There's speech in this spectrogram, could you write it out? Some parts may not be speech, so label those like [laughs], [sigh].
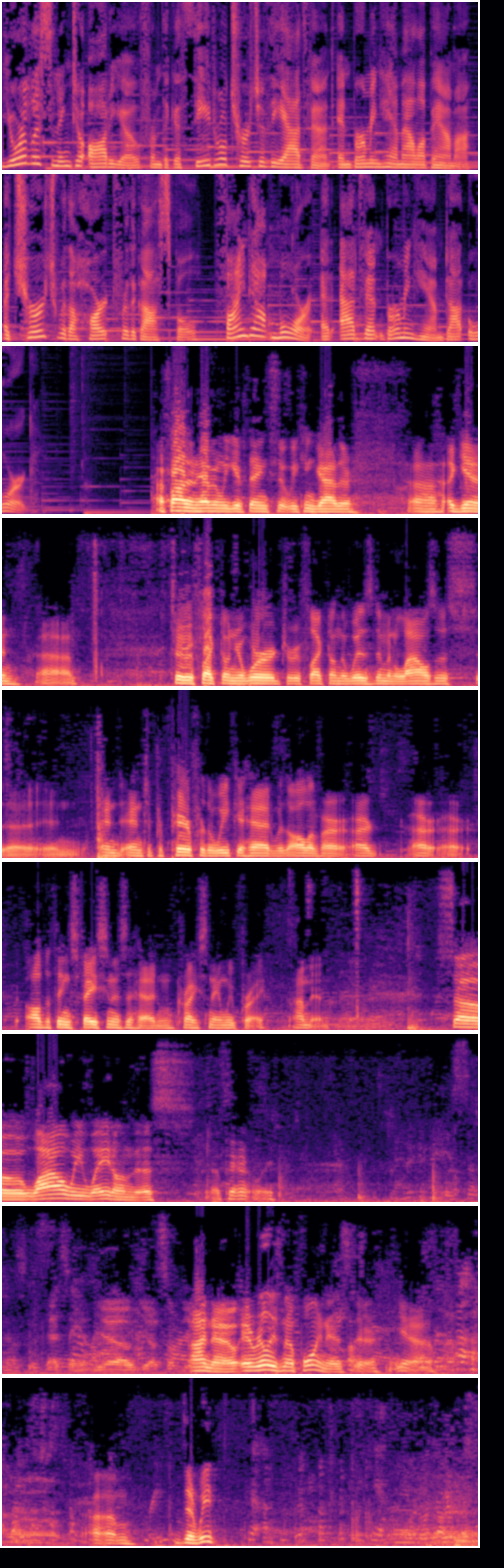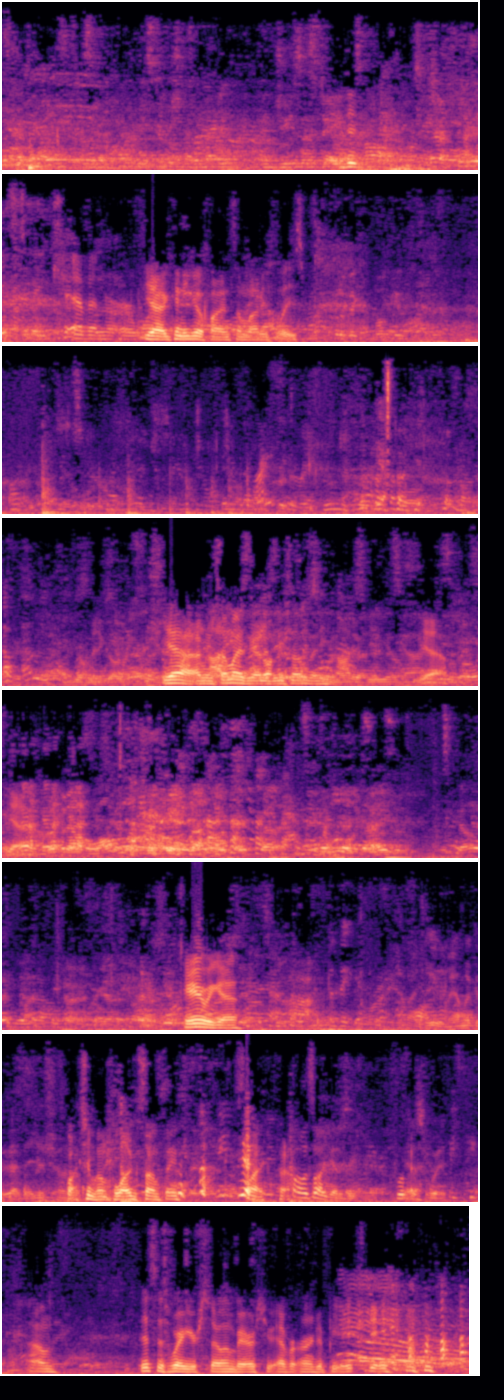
You're listening to audio from the Cathedral Church of the Advent in Birmingham, Alabama, a church with a heart for the gospel. Find out more at adventbirmingham.org. Our Father in heaven, we give thanks that we can gather uh, again uh, to reflect on your word, to reflect on the wisdom it allows us, uh, and, and, and to prepare for the week ahead with all of our, our, our, our all the things facing us ahead. In Christ's name we pray. Amen. So while we wait on this, apparently. Yeah, yeah. I know. It really is no point, is there? Yeah. Um, did we? Did, Kevin or yeah, can you go find somebody, please? Yeah, I mean, somebody's got to do something. Yeah, yeah. Here we go. Dude, man, look at that. They just showed Watch him unplug something. [laughs] Yeah. Oh, that's all you gotta do. Flip Yeah. the switch. Um, this is where you're so embarrassed you ever earned a PhD.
